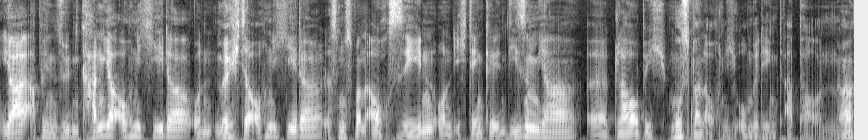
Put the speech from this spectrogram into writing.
ja, ab in den Süden kann ja auch nicht jeder und möchte auch nicht jeder. Das muss man auch sehen. Und ich denke, in diesem Jahr, äh, glaube ich, muss man auch nicht unbedingt abhauen. Ne?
